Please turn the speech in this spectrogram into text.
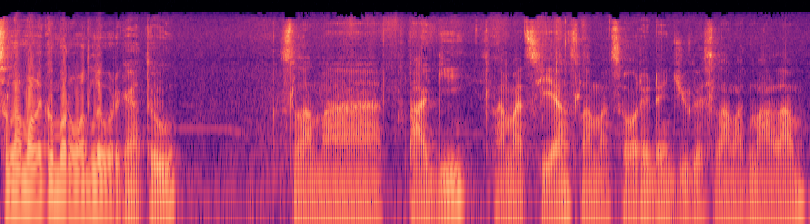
Assalamualaikum warahmatullahi wabarakatuh. Selamat pagi, selamat siang, selamat sore, dan juga selamat malam.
